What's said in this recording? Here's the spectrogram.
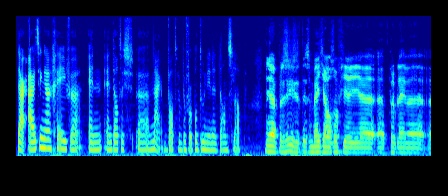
daar uiting aan geven. En, en dat is uh, nou, wat we bijvoorbeeld doen in het danslab. Ja, precies. Het is een beetje alsof je je uh, problemen uh,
